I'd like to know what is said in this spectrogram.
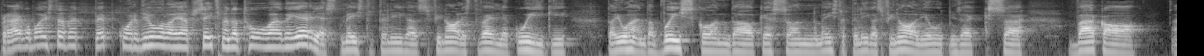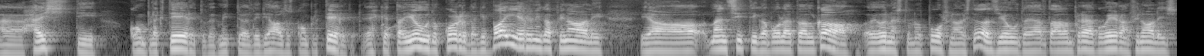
praegu paistab, et Peep Guardiola jääb seitsmendat hooaega järjest meistrite liigas finaalist välja, kuigi ta juhendab võistkonda, kes on meistrite liigas finaali jõudmiseks väga hästi komplekteeritud, et mitte öelda ideaalselt komplekteeritud, ehk et ta ei jõudnud kordagi Bayerniga finaali ja Man City'ga pole tal ka õnnestunud poolfinaalist edasi jõuda ja ta on praegu veerandfinaalis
